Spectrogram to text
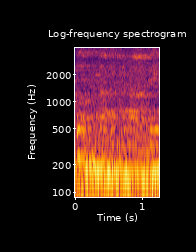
bomba di trave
